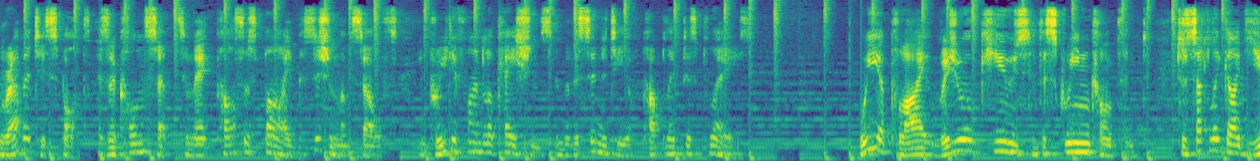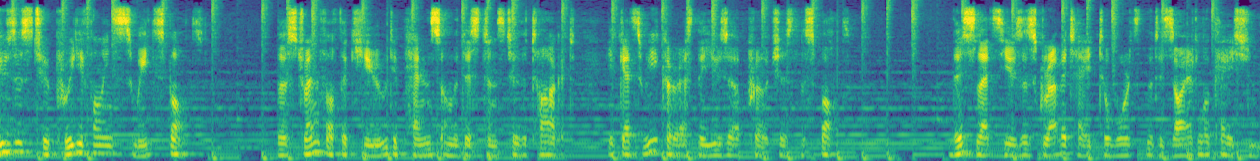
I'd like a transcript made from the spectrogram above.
GravitySpot is a concept to make passers-by position themselves in predefined locations in the vicinity of public displays. We apply visual cues to the screen content to subtly guide users to a predefined sweet spot. The strength of the cue depends on the distance to the target. It gets weaker as the user approaches the spot. This lets users gravitate towards the desired location.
